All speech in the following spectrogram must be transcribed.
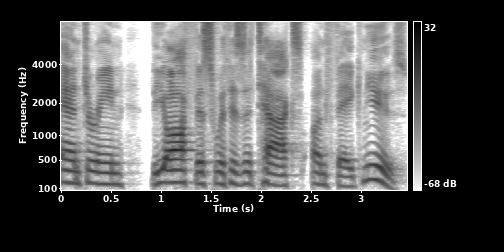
entering the office with his attacks on fake news.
